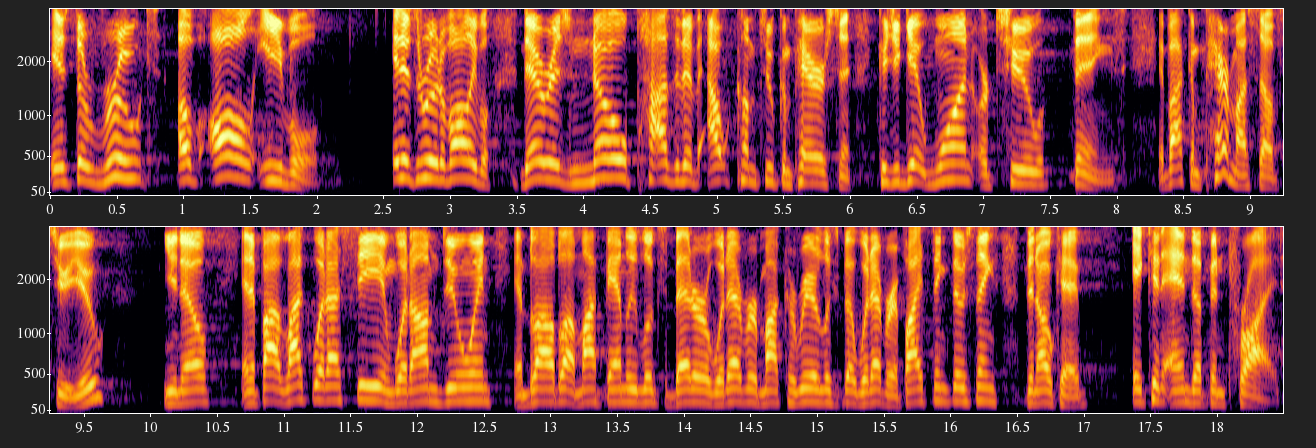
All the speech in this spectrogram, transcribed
is the root of all evil. It is the root of all evil. There is no positive outcome to comparison because you get one or two things. If I compare myself to you, you know, and if I like what I see and what I'm doing and blah, blah, my family looks better or whatever, my career looks better, whatever, if I think those things, then okay, it can end up in pride.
